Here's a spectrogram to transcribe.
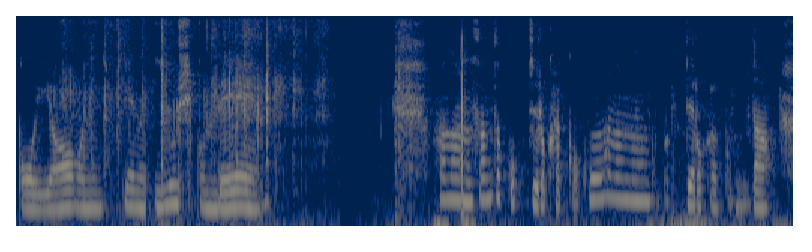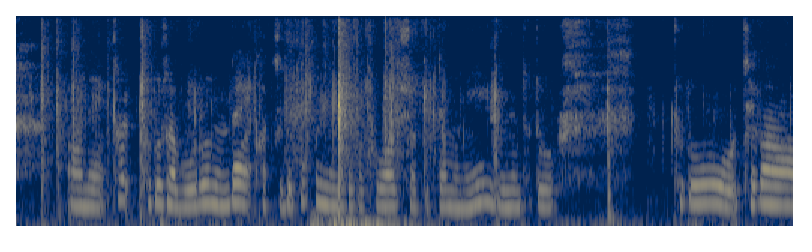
거예요. 얘는 두 개는 이호식 건데 하나는 산타 꼭지로 갈 거고 하나는 국박대로 갈 겁니다. 어, 네, 선- 저도 잘 모르는데 같이 리포프님께서 도와주셨기 때문에 얘는 저도 저도 제가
